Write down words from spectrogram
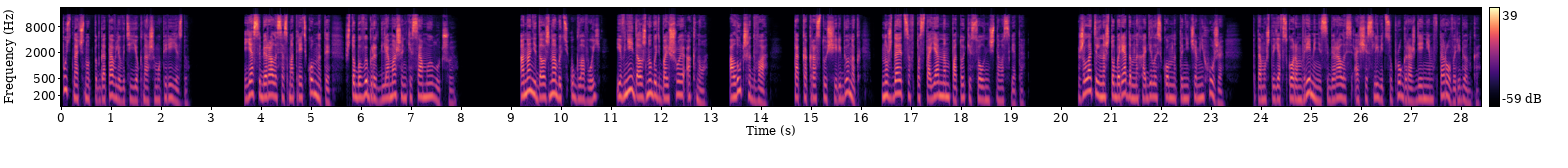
Пусть начнут подготавливать ее к нашему переезду. Я собиралась осмотреть комнаты, чтобы выбрать для Машеньки самую лучшую. Она не должна быть угловой, и в ней должно быть большое окно, а лучше два, так как растущий ребенок нуждается в постоянном потоке солнечного света. Желательно, чтобы рядом находилась комната ничем не хуже, потому что я в скором времени собиралась осчастливить супруга рождением второго ребенка.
